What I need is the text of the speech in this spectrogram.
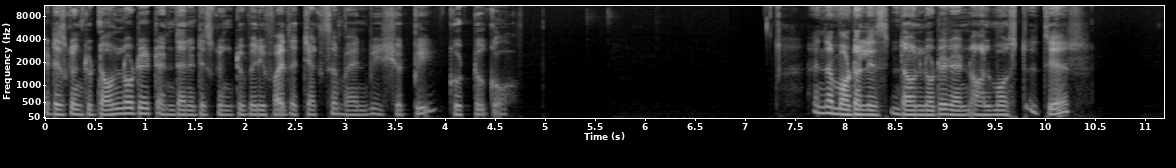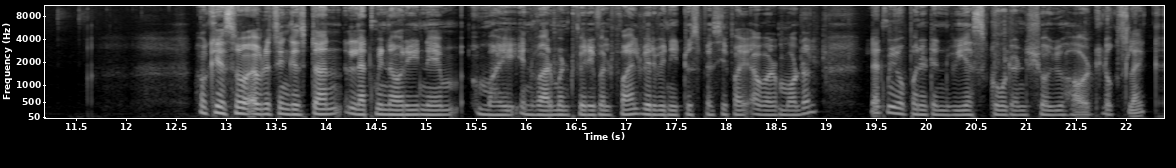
It is going to download it and then it is going to verify the checksum and we should be good to go. And the model is downloaded and almost there okay so everything is done let me now rename my environment variable file where we need to specify our model let me open it in vs code and show you how it looks like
